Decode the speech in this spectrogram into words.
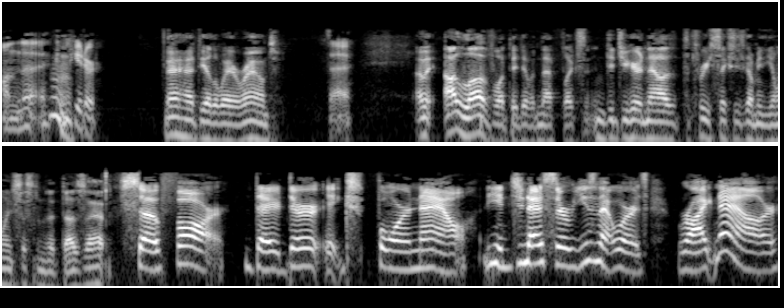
on the Hmm. computer. I had the other way around. So I mean, I love what they did with Netflix. And did you hear now that the 360 is going to be the only system that does that? So far, they're they're for now. You, you notice they're using that words right now or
